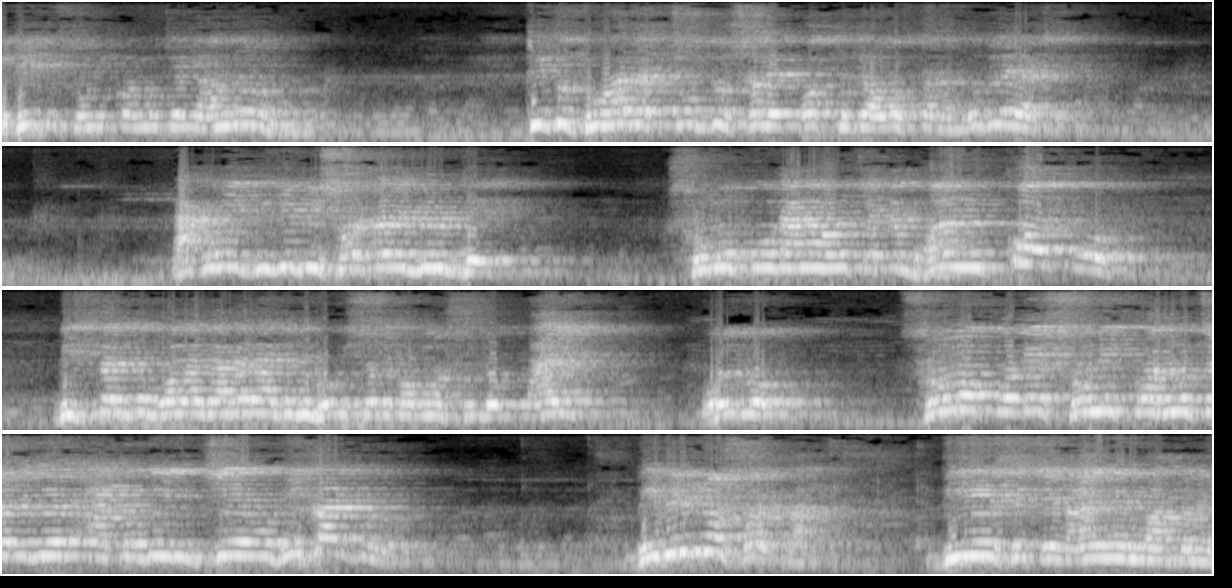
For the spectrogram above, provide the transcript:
এটাই তো শ্রমিক কর্মচারী আন্দোলন। সালের পর থেকে অবস্থাটা বদলে গেছে। এখন এই বিজেপি সরকারের বিরুদ্ধে আনা হয়েছে, একটা ভয়ঙ্কর বিস্তারিত বলা যাবে না, যদি ভবিষ্যতে কখনো সুযোগ পাই, বলব শ্রম শ্রমিক কর্মচারীদের এতদিন যে অধিকারগুলো বিভিন্ন সরকার দিয়ে এসেছে আইনের মাধ্যমে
